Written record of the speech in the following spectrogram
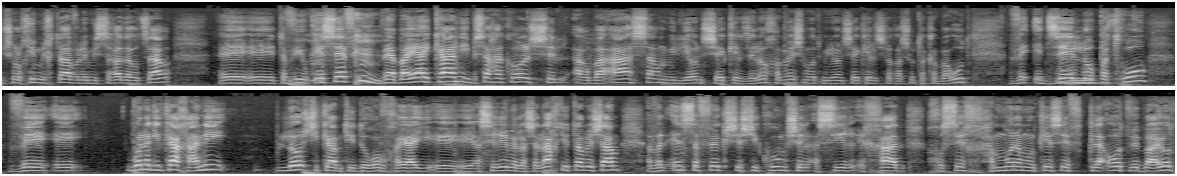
שולחים מכתב למשרד האוצר. אה, אה, תביאו כסף, והבעיה כאן היא בסך הכל של 14 מיליון שקל, זה לא 500 מיליון שקל של רשות הכבאות, ואת זה לא פתרו, ובוא אה, נגיד ככה, אני לא שיקמתי ברוב חיי אסירים, אלא שלחתי אותם לשם, אבל אין ספק ששיקום של אסיר אחד חוסך המון המון כסף, תלאות ובעיות,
